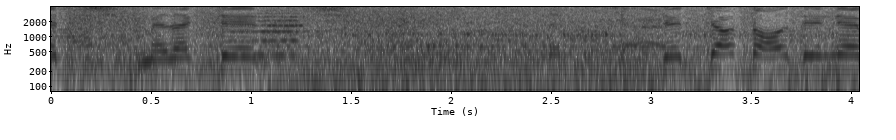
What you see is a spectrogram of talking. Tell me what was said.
Church Medak church church of south India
